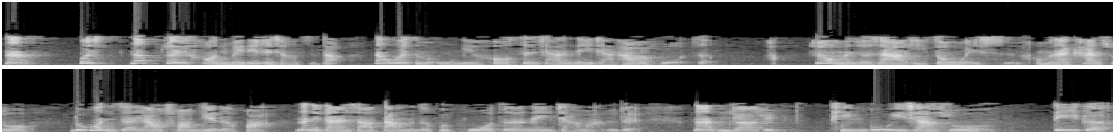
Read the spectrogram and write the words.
那。为那最后你们一定很想要知道，那为什么五年后剩下的那一家他会活着？好，所以我们就是要以终为始嘛。我们来看说，如果你真的要创业的话，那你当然是要当那个会活着的那一家嘛，对不对？那你就要去评估一下说，第一个，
